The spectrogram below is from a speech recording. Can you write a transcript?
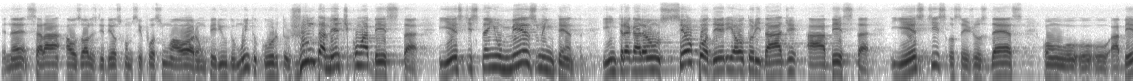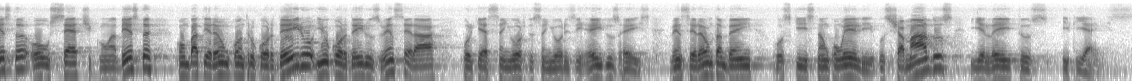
né, será aos olhos de Deus como se fosse uma hora, um período muito curto, juntamente com a besta. E estes têm o mesmo intento, e entregarão o seu poder e autoridade à besta. E estes, ou seja, os dez com o, o, a besta, ou os sete com a besta, combaterão contra o cordeiro, e o cordeiro os vencerá porque é Senhor dos senhores e Rei dos reis. Vencerão também os que estão com ele, os chamados e eleitos e fiéis.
